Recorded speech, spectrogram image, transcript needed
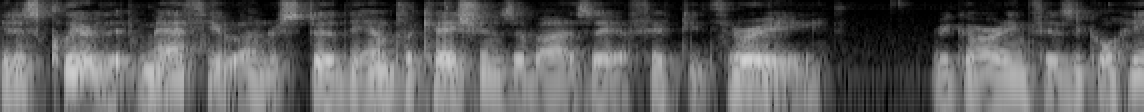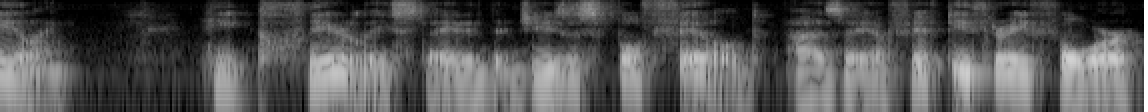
It is clear that Matthew understood the implications of Isaiah 53 regarding physical healing he clearly stated that Jesus fulfilled Isaiah 53 4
